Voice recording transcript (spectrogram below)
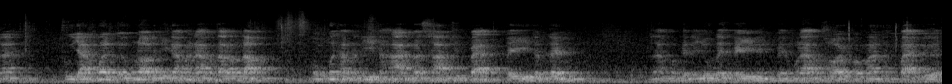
นะทุกอย่างบ้านเมืองของเรามีการพัฒนามาตามลำดับผมก็ทำหน้าที่ทหารมา 38 ปีเต็มๆ นะมาเป็นนายกได้ปีหนึ่งเป็นหัวหน้าซอยประมาณทั้ง8เดือน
